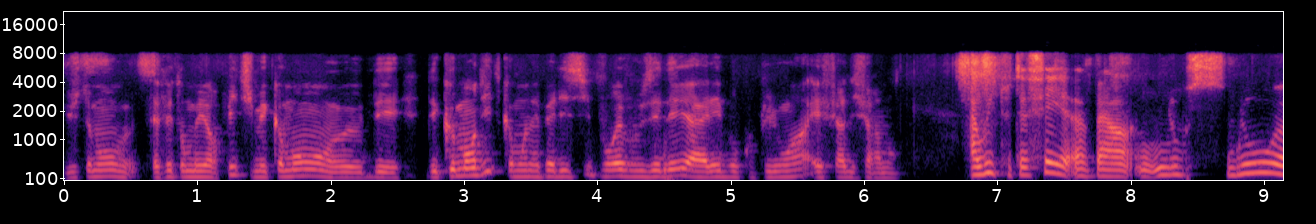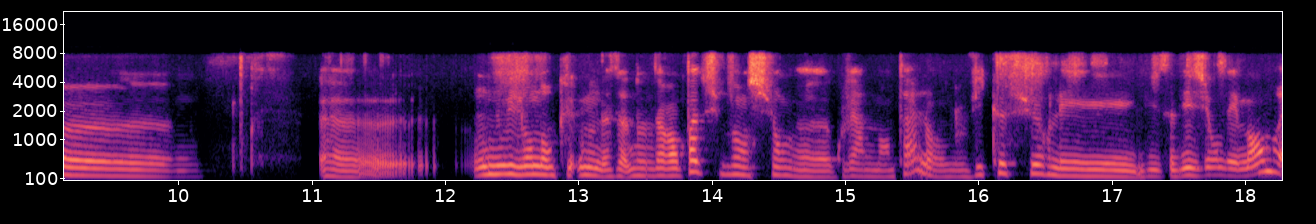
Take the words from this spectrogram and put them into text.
justement, ça fait ton meilleur pitch, mais comment euh, des, des, commandites, comme on appelle ici, pourraient vous aider à aller beaucoup plus loin et faire différemment? Ah oui, tout à fait. Euh, ben, nous, nous nous donc, nous n'avons pas de subvention euh, gouvernementale, on ne vit que sur les, adhésions des membres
